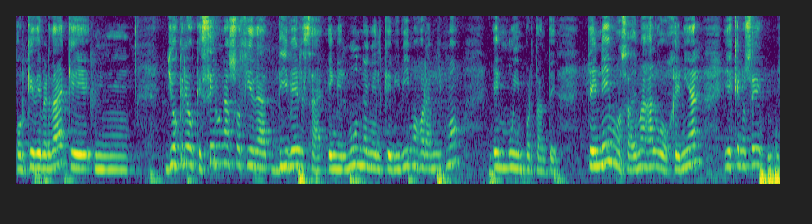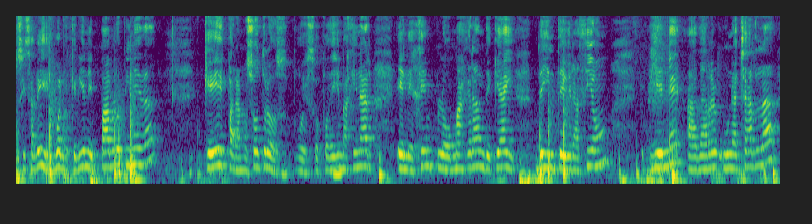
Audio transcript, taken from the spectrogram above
porque de verdad que mm, yo creo que ser una sociedad diversa en el mundo en el que vivimos ahora mismo es muy importante. Tenemos además algo genial, y es que no sé si sabéis, bueno, que viene Pablo Pineda, que es para nosotros, pues os podéis imaginar, el ejemplo más grande que hay de integración, viene a dar una charla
